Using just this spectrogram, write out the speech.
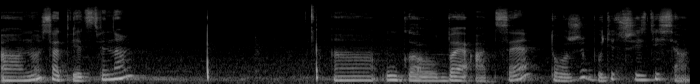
А, ну, соответственно, а, угол BAC тоже будет 60.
